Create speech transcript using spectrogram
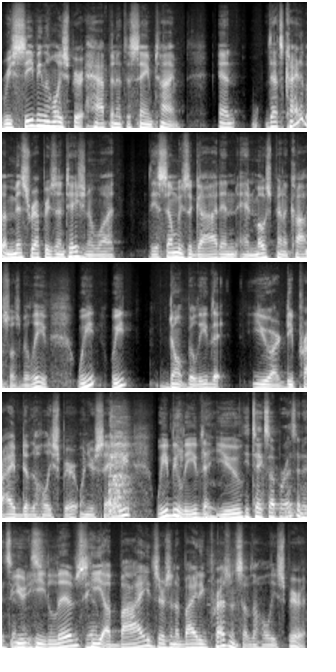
receiving the Holy Spirit happen at the same time. And that's kind of a misrepresentation of what the Assemblies of God and, and most Pentecostals believe. We we don't believe that you are deprived of the Holy Spirit when you're saved. We, we believe that you He takes up residence in you, he lives, he abides. There's an abiding presence of the Holy Spirit.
